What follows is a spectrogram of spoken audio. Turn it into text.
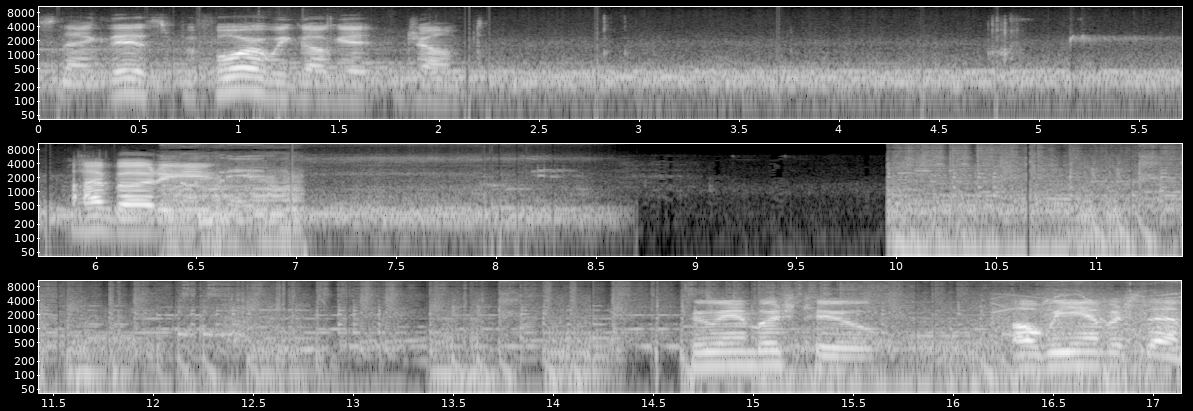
Snag this before we go get jumped. Hi, buddy. Who ambushed who? Oh, we ambushed them.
